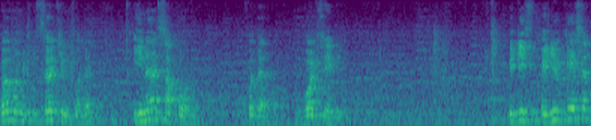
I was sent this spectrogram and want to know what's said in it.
permanently searching for the inner support for the world saving. It is education,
